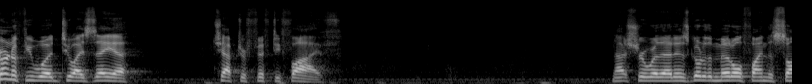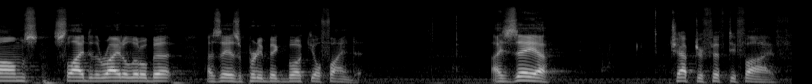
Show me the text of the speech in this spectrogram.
Turn, if you would, to Isaiah chapter 55. Not sure where that is. Go to the middle, find the Psalms, slide to the right a little bit. Isaiah is a pretty big book, you'll find it. Isaiah chapter 55.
